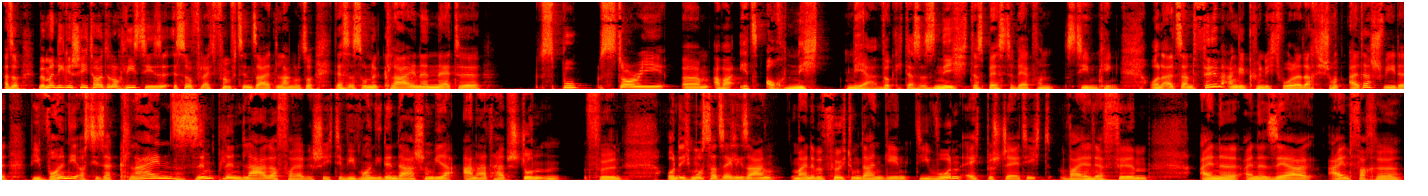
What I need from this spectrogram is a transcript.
also wenn man die Geschichte heute noch liest, die ist so vielleicht 15 Seiten lang oder so, das ist so eine kleine, nette Spook-Story, ähm, aber jetzt auch nicht mehr, wirklich. Das ist nicht das beste Werk von Stephen King. Und als dann Film angekündigt wurde, dachte ich schon, alter Schwede, wie wollen die aus dieser kleinen, simplen Lagerfeuergeschichte, wie wollen die denn da schon wieder anderthalb Stunden füllen? Und ich muss tatsächlich sagen, meine Befürchtungen dahingehend, die wurden echt bestätigt, weil mhm. der Film eine, eine sehr einfache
